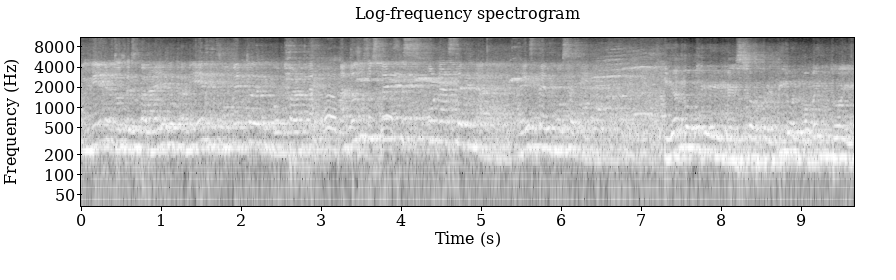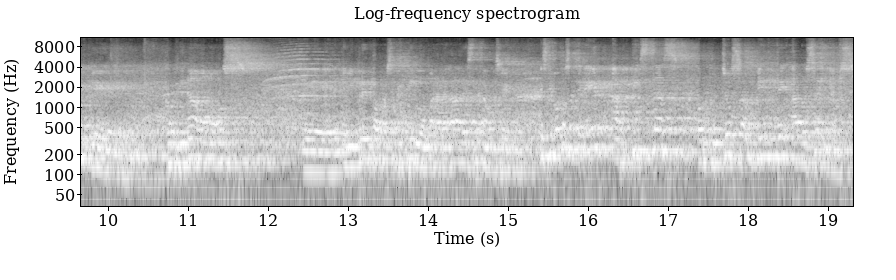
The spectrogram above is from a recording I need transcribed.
Muy bien, entonces para ello también es momento de que compartan a todos ustedes una serenata a esta hermosa tierra. Y algo que me sorprendió el momento en que coordinábamos eh, el libreto respectivo para la gala de esta noche es que vamos a tener artistas orgullosamente años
